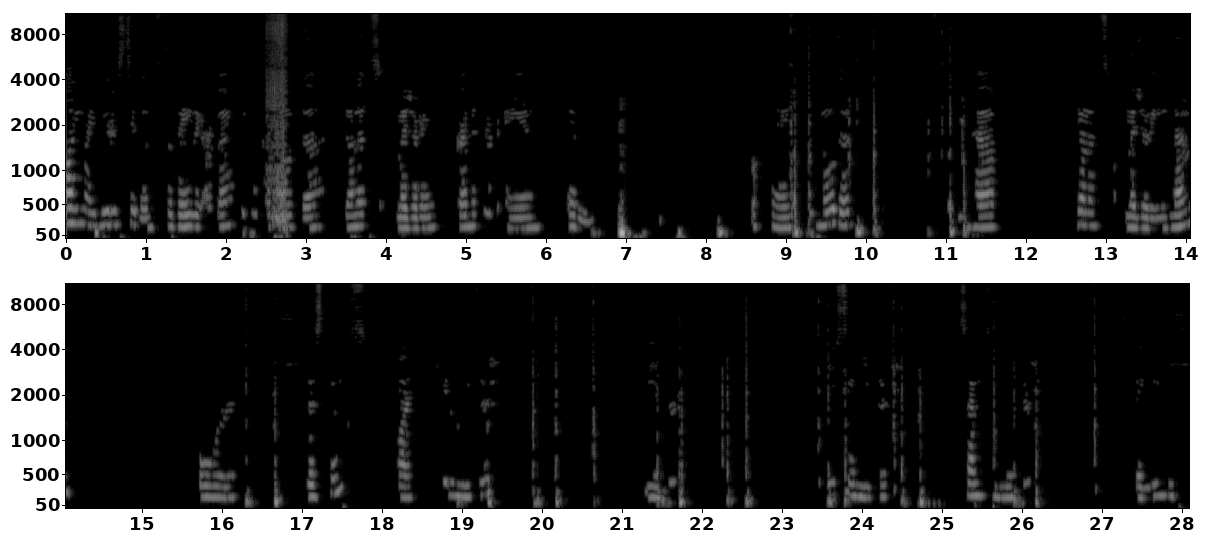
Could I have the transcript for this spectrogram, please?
Hi, my dear students. Today we are going to talk about the units measuring perimeter and area. Okay, know that we have units measuring length or distance like kilometer, meter, decimeter, centimeter, millimeter.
